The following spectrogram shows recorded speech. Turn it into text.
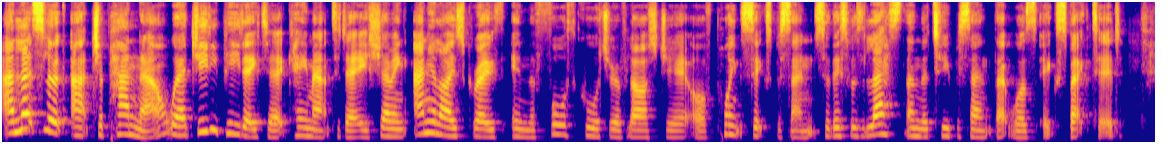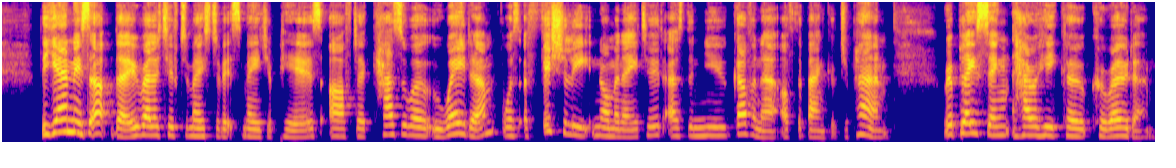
And let's look at Japan now, where GDP data came out today showing annualized growth in the fourth quarter of last year of 0.6%. So this was less than the 2% that was expected. The yen is up, though, relative to most of its major peers after Kazuo Ueda was officially nominated as the new governor of the Bank of Japan, replacing Haruhiko Kuroda.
